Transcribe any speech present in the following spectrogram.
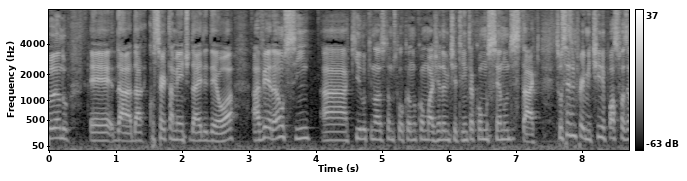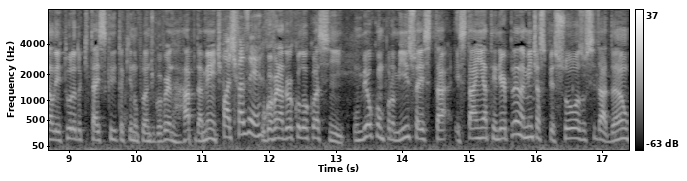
plano é, da, da, certamente da LDO, haverão sim aquilo que nós estamos colocando como Agenda 2030 como sendo um destaque. Se vocês me permitirem, posso fazer a leitura do que está escrito aqui no plano de governo rapidamente? Pode fazer. O governador colocou assim: o meu compromisso é estar, estar em atender plenamente as pessoas, o cidadão,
